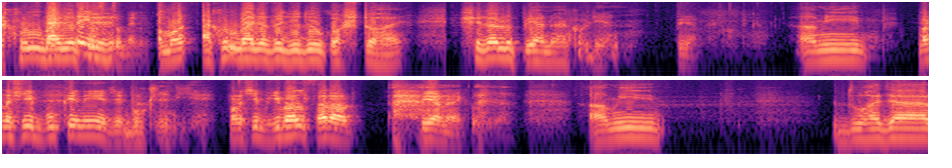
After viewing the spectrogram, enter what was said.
এখন বাজাতে ইনস্ট্রুমেন্ট আমার এখন বাজাতে যদিও কষ্ট হয় সেটা হলো পিয়ানো অ্যাকর্ডিয়ান আমি মানে সেই বুকে নিয়ে যে বুকে নিয়ে। মানে সেই ভিভাল সারার পিয়ানো আমি দু হাজার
